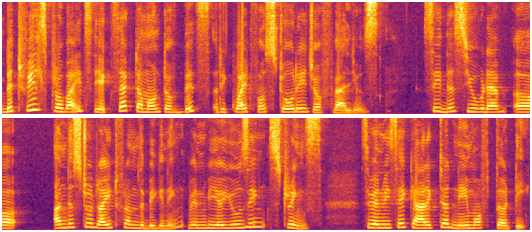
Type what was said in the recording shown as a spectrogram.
Bitfields provides the exact amount of bits required for storage of values. See this you would have uh, understood right from the beginning when we are using strings. So, when we say character name of 30,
